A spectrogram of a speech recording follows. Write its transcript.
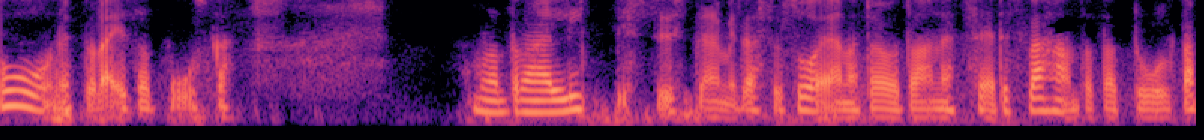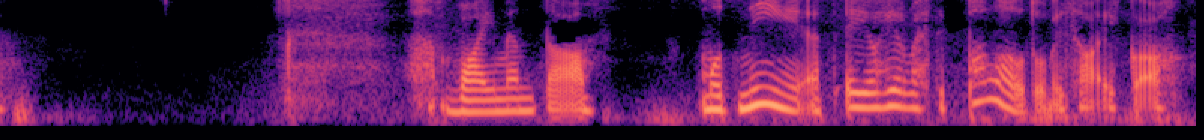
Uu, nyt tulee iso puuska. Mulla on tällainen lippissysteemi tässä suojana. Toivotaan, että se edes vähän tota tuulta vaimentaa. Mutta niin, että ei ole hirveästi palautumisaikaa.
